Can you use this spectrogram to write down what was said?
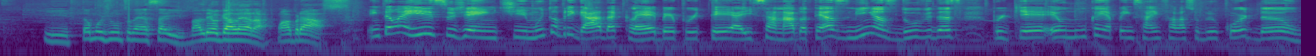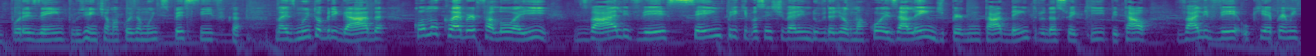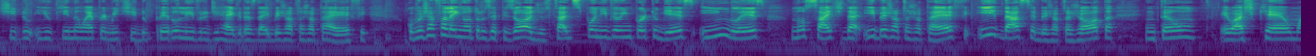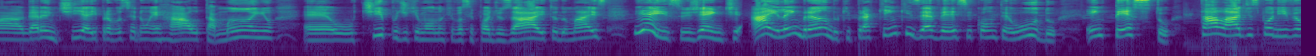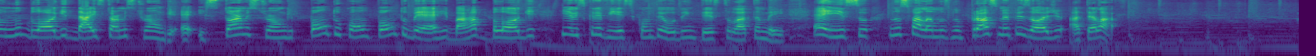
E tamo junto nessa aí. Valeu, galera. Um abraço. Então é isso, gente. Muito obrigada, Kleber, por ter aí sanado até as minhas dúvidas, porque eu nunca ia pensar em falar sobre o cordão, por exemplo. Gente, é uma coisa muito específica, mas muito obrigada. Como o Kleber falou aí, vale ver sempre que vocês tiverem dúvida de alguma coisa, além de perguntar dentro da sua equipe e tal, vale ver o que é permitido e o que não é permitido pelo livro de regras da IBJJF. Como eu já falei em outros episódios, está disponível em português e inglês no site da IBJJF e da CBJJ. Então, eu acho que é uma garantia aí para você não errar o tamanho, é, o tipo de kimono que você pode usar e tudo mais. E é isso, gente. Ah, e lembrando que para quem quiser ver esse conteúdo em texto, tá lá disponível no blog da Stormstrong. É stormstrong.com.br barra blog e eu escrevi esse conteúdo em texto lá também. É isso, nos falamos no próximo episódio. Até lá!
